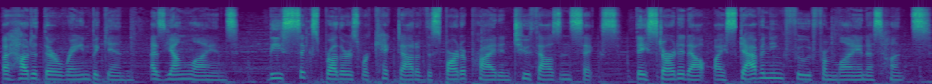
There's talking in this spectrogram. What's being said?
But how did their reign begin? As young lions, these six brothers were kicked out of the Sparta Pride in 2006. They started out by scavenging food from lioness hunts.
